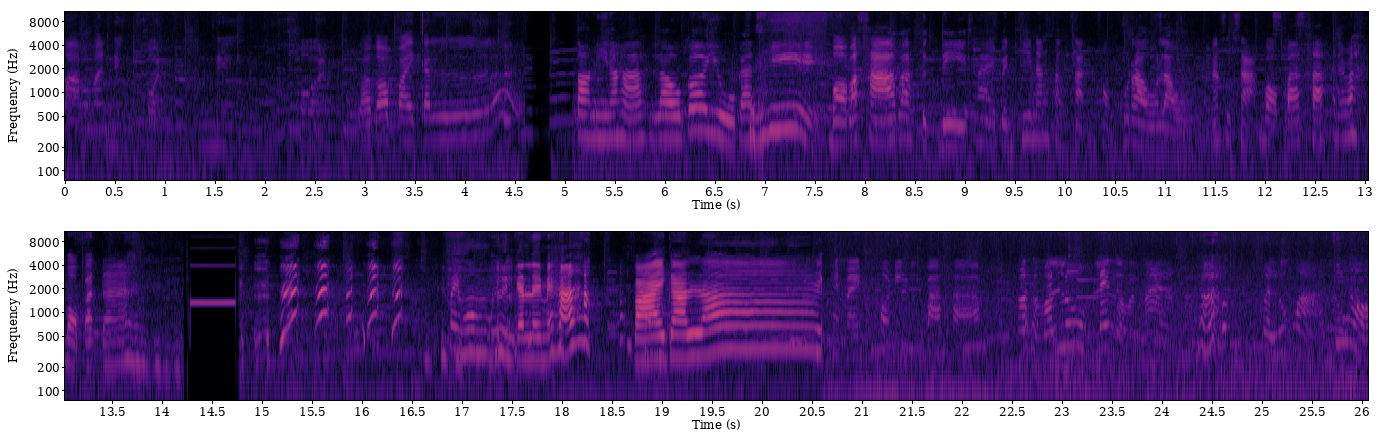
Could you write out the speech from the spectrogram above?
มาประมาณหนึ่งคนหนึ่งคน แล้วก็ไปกันเลยตอนนี้นะคะ เราก็อยู่กันที่บอปะคาปะตึกดีใช่เป็นที่นั่งสังสรรค์ของพวกเราเหล่านักศึกษาบ่อปลาคะได้ปะบอกปัดได้ไปมุมอื่นกันเลยไหมคะ ไปกันเลยเห็นไหมทุกคนนี่คือปลาคาร์ฟเราสามารถลูบเล่นกับมันได้นะคะเหมือนลูกหมาจริงเหรอ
